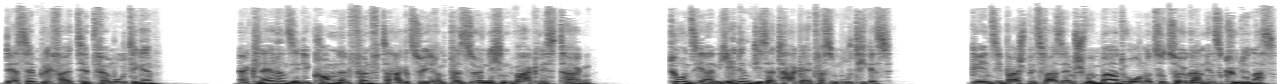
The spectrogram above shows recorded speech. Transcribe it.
Der Simplify-Tipp für Mutige? Erklären Sie die kommenden fünf Tage zu Ihren persönlichen Wagnistagen. Tun Sie an jedem dieser Tage etwas Mutiges. Gehen Sie beispielsweise im Schwimmbad ohne zu zögern ins kühle Nass.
